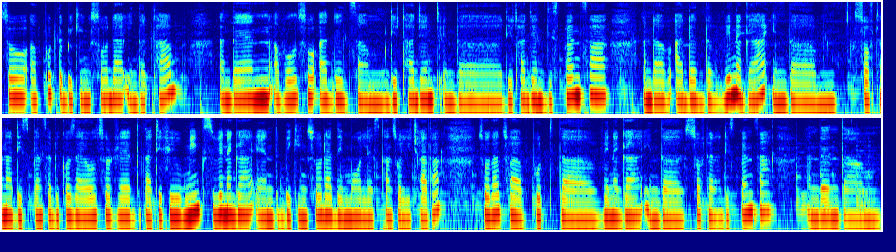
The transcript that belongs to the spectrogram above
so I've put the baking soda in the tub and then I've also added some detergent in the detergent dispenser and I've added the vinegar in the um, softener dispenser because I also read that if you mix vinegar and baking soda they more or less cancel each other. So that's why I've put the vinegar in the softener dispenser and then the um,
